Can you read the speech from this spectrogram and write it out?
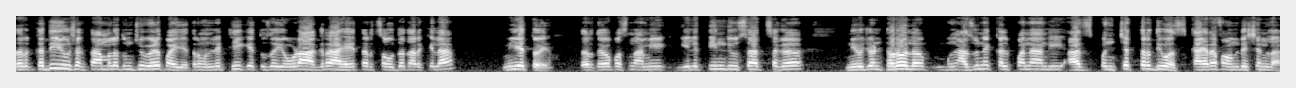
तर कधी येऊ शकता? आम्हाला तुमची वेळ पाहिजे. तर म्हणले ठीक आहे तुझा एवढा आग्रह आहे तर चौदा तारखेला मी येतोय. तर तेव्हापासून आम्ही गेले तीन दिवसात सगळं नियोजन ठरवलं. मग अजून एक कल्पना आली आज पंच्याहत्तर दिवस कायरा फाउंडेशनला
